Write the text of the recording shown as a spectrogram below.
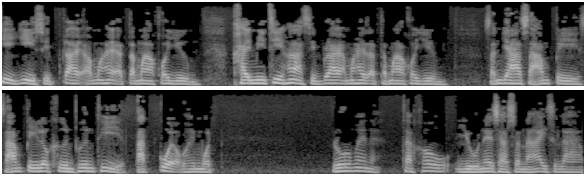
ที่ยี่สิบไร่เอามาให้อัตมาขอยืม ใครมีที่ห้าสิบไร่เอามาให้อัตมาขอยืม สัญญาสามปีสามปีแล้วคืนพื้นที่ ตัดกล้วยออกให้หมด รู้ไหมเนี่ย ถ้าเขาอยู่ในศาสนาอิสลาม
